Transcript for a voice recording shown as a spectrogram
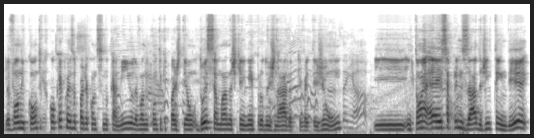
levando em conta que qualquer coisa pode acontecer no caminho, levando em conta que pode ter um, duas semanas que ninguém produz nada porque vai ter G1. E então é, é esse aprendizado de entender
